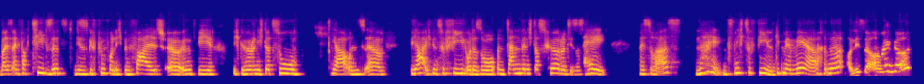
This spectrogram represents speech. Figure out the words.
weil es einfach tief sitzt, dieses Gefühl von ich bin falsch, äh, irgendwie, ich gehöre nicht dazu. Ja, und äh, ja, ich bin zu viel oder so. Und dann, wenn ich das höre, dieses Hey, weißt du was? Nein, das ist nicht zu viel, gib mir mehr. Ne? Und ich so, oh mein Gott,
